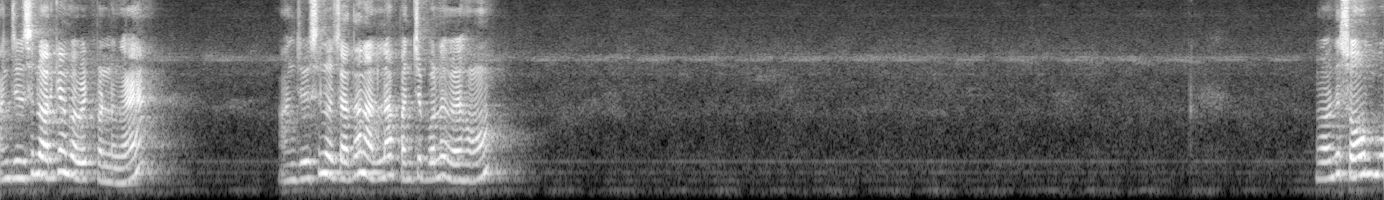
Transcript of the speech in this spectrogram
அஞ்சு விசில் வரைக்கும் நம்ம வெயிட் பண்ணுங்கள் அஞ்சு விசில் வச்சா தான் நல்லா பஞ்சு போல் வேகும். இப்போ வந்து சோம்பு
